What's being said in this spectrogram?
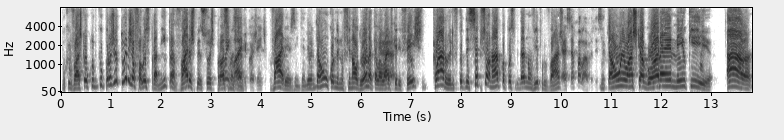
Porque o Vasco é o clube que o projetou. Ele já falou isso para mim, para várias pessoas próximas. Foi live a... com a gente. Várias, entendeu? Uhum. Então, quando no final do ano, aquela é. live que ele fez, claro, ele ficou decepcionado com a possibilidade de não vir para o Vasco. Essa é a palavra. Então, eu acho que agora é meio que. Ah,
